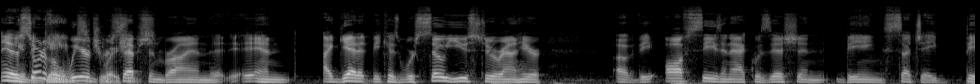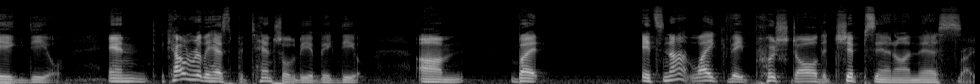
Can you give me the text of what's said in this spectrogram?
Yeah, there's into sort of a weird situations. perception, Brian, that and I get it because we're so used to around here of the off-season acquisition being such a big deal. And Calvin really has the potential to be a big deal. Um, but it's not like they pushed all the chips in on this Right.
